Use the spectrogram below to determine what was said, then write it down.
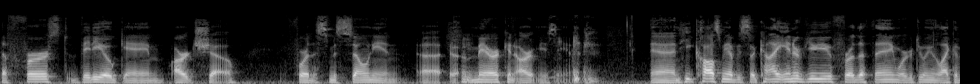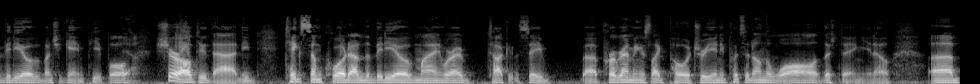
the first video game art show for the Smithsonian uh, American Art Museum. And he calls me up. He said, "Can I interview you for the thing? We're doing like a video of a bunch of game people." Yeah. Sure, I'll do that. And he takes some quote out of the video of mine where I talk, and say, uh, programming is like poetry, and he puts it on the wall of the thing, you know. Um,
